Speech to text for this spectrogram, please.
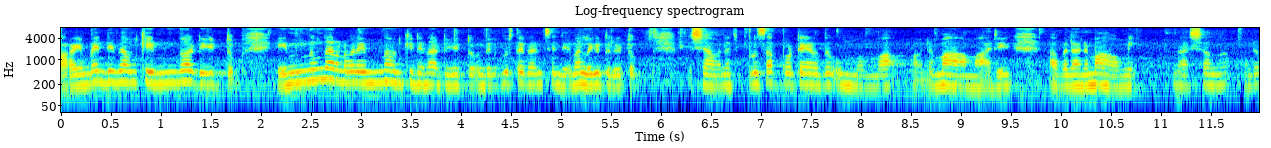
പറയുമ്പോൾ എന്റെ നിന്ന് അവനക്ക് എന്നും അടി കിട്ടും. എന്നും എന്ന് പറഞ്ഞ പോലെ എന്നും അവനക്ക് എന്റെ അടി കിട്ടും. എന്തെങ്കിലും വൃത്തിയിടാൻ എന്റെ നല്ല കിട്ടൽ കിട്ടും. പക്ഷെ അവൻ എപ്പോഴും സപ്പോർട്ട് ചെയ്യണത് ഉമ്മമ്മ അവന്റെ മാമാര് അതുപോലെ അവന്റെ മാമി. മാഷല്ല എന്റെ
